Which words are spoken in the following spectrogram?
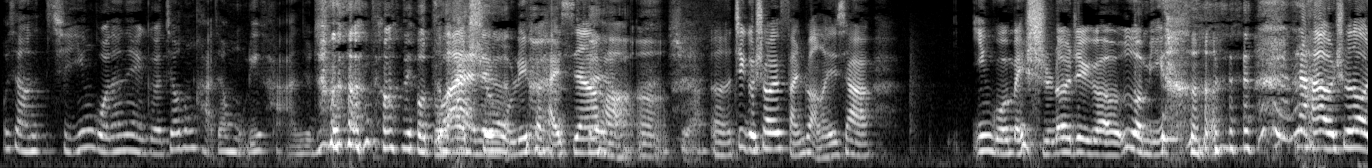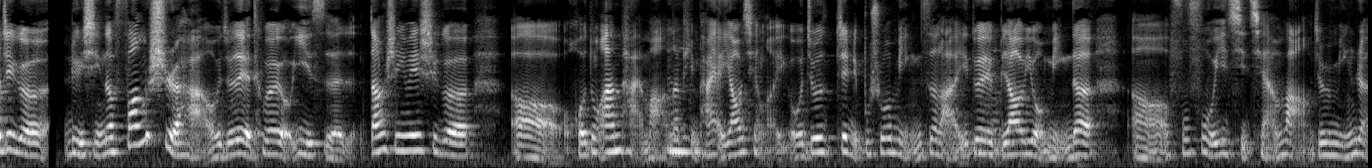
我想起英国的那个交通卡叫牡蛎卡，你就知道他们得有多爱爱吃牡蛎和海鲜哈嗯。是啊，呃，这个稍微反转了一下英国美食的这个恶名。那还有说到这个旅行的方式哈，我觉得也特别有意思。当时因为是个呃活动安排嘛，那品牌也邀请了一个，我就这里不说名字了，一对比较有名的呃夫妇一起前往，就是名人，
